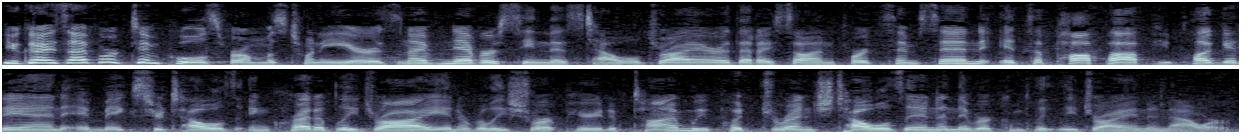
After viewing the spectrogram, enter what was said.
You guys, I've worked in pools for almost 20 years and I've never seen this towel dryer that I saw in Fort Simpson. It's a pop up, you plug it in, it makes your towels incredibly dry in a really short period of time. We put drenched towels in and they were completely dry in an hour.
